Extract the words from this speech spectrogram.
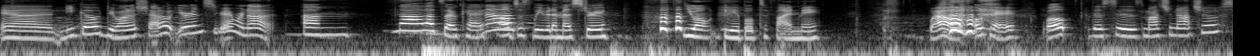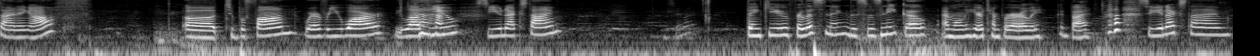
And Niko, do you want to shout out your Instagram or not? Um, nah, that's okay. I'll just leave it a mystery. you won't be able to find me. Wow. Okay. well, this is Macho Nacho signing off. Uh, to Buffond, wherever you are, we love you. See you next time. Thank you for listening. This was Niko. I'm only here temporarily. Goodbye. See you next time.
